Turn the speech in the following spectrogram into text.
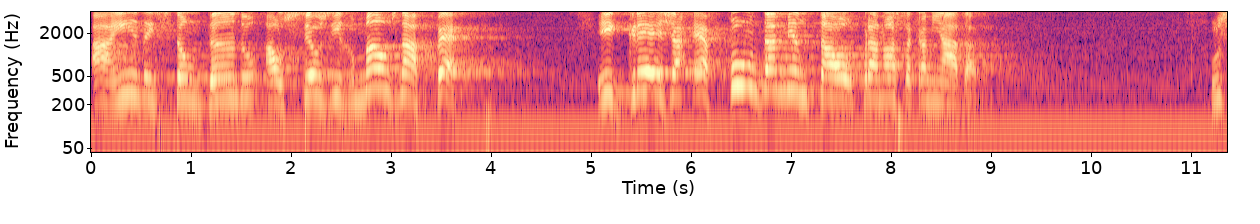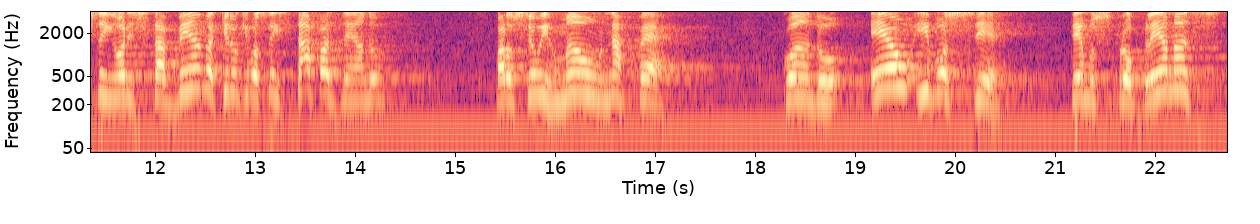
ainda estão dando aos seus irmãos na fé. Igreja é fundamental para a nossa caminhada. O Senhor está vendo aquilo que você está fazendo para o seu irmão na fé. Quando eu e você temos problemas,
